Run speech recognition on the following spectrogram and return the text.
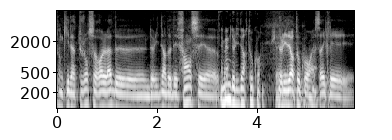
Donc il a toujours ce rôle-là de, de, leader de défense. Et, euh, et même de leader tout court. De leader tout court, c'est vrai que les,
